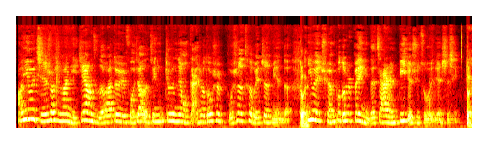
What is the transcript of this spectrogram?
啊，因为其实说实话，你这样子的话，对于佛教的经就是那种感受都是不是特别正面的，对因为全部都是被你的家人逼着去做一件事情。对，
